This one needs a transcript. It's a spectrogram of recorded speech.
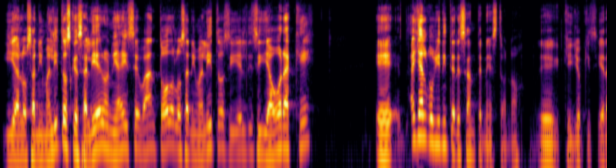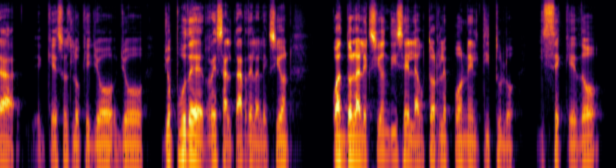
y a los animalitos que salieron y ahí se van todos los animalitos y él dice, ¿y ahora qué? Eh, hay algo bien interesante en esto, ¿no? Eh, que yo quisiera, eh, que eso es lo que yo, yo yo pude resaltar de la lección. Cuando la lección dice, el autor le pone el título y se quedó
